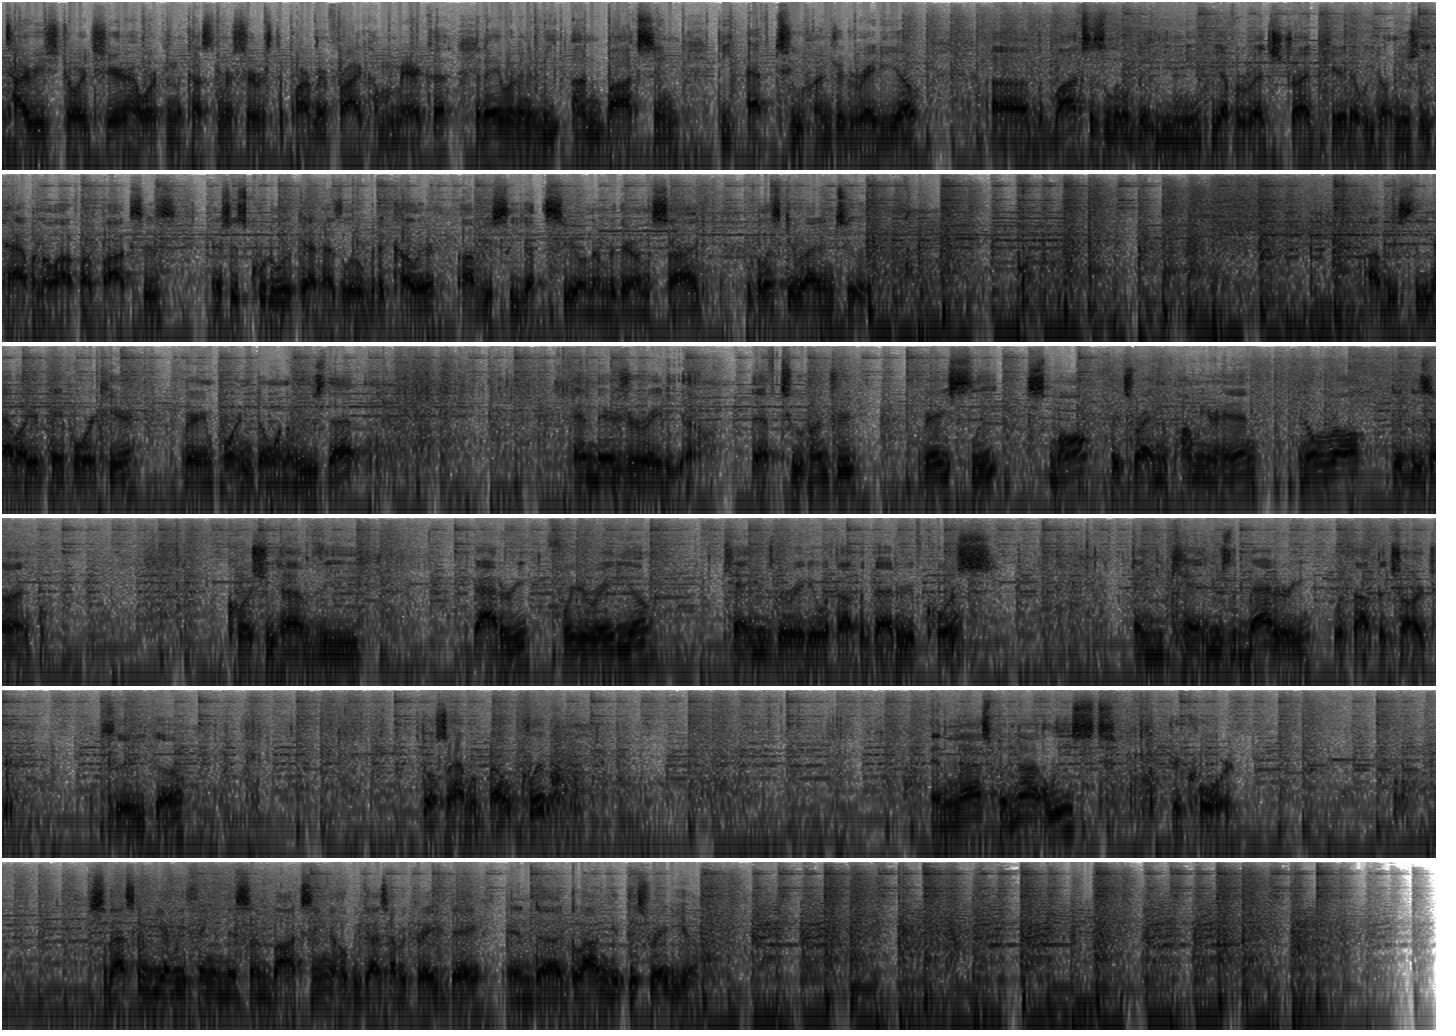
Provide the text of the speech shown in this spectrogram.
Tyrese George here. I work in the customer service department for ICOM America. Today we're going to be unboxing the F200 radio. Uh, the box is a little bit unique. We have a red stripe here that we don't usually have on a lot of our boxes. And it's just cool to look at. It has a little bit of color. Obviously you got the serial number there on the side. But let's get right into it. Obviously you have all your paperwork here. Very important, don't want to lose that. And there's your radio. The F200, very sleek, small, fits right in the palm of your hand, and overall, good design. Of course, you have the battery for your radio. Can't use the radio without the battery, of course. And you can't use the battery without the charger. So there you go. You also have a belt clip. And last but not least, your cord. So that's gonna be everything in this unboxing. I hope you guys have a great day and uh, go out and get this radio.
